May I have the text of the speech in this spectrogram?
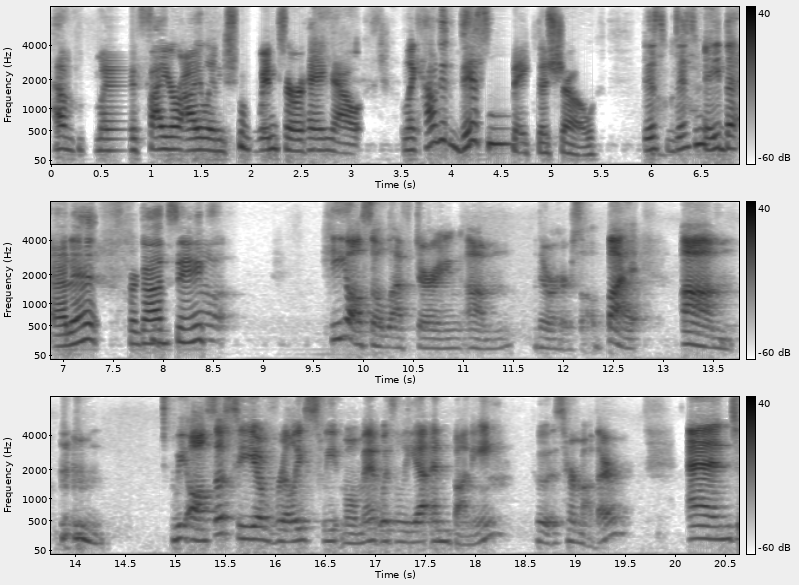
have my Fire Island winter hangout. I'm like, how did this make the show? This this made the edit for God's sake. he also left during um the rehearsal but um we also see a really sweet moment with leah and bunny who is her mother. And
